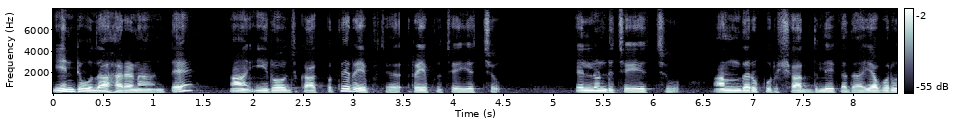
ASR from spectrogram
ఏంటి ఉదాహరణ అంటే ఈరోజు కాకపోతే రేపు చే రేపు చేయొచ్చు ఎల్లుండి చేయొచ్చు. అందరూ పురుషార్థులే కదా ఎవరు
